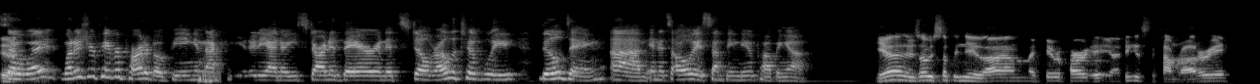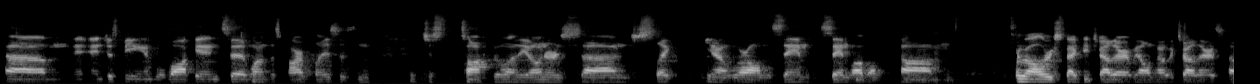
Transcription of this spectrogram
Yeah. So what what is your favorite part about being in that community? I know you started there and it's still relatively building, um, and it's always something new popping up. Yeah, there's always something new. Um, my favorite part, I think, it's the camaraderie um, and, just being able to walk into one of the small places and just talk to one of the owners, uh, just like you know we're all on the same same level. Um, we all respect each other. We all know each other, so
